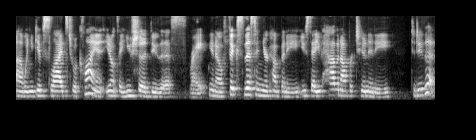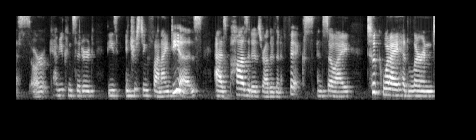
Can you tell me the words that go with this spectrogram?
Uh, when you give slides to a client you don't say you should do this. Right. you know fix this in your company. You say you have an opportunity to do this. Or have you considered these interesting fun ideas as positives rather than a fix? And so i took what i had learned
